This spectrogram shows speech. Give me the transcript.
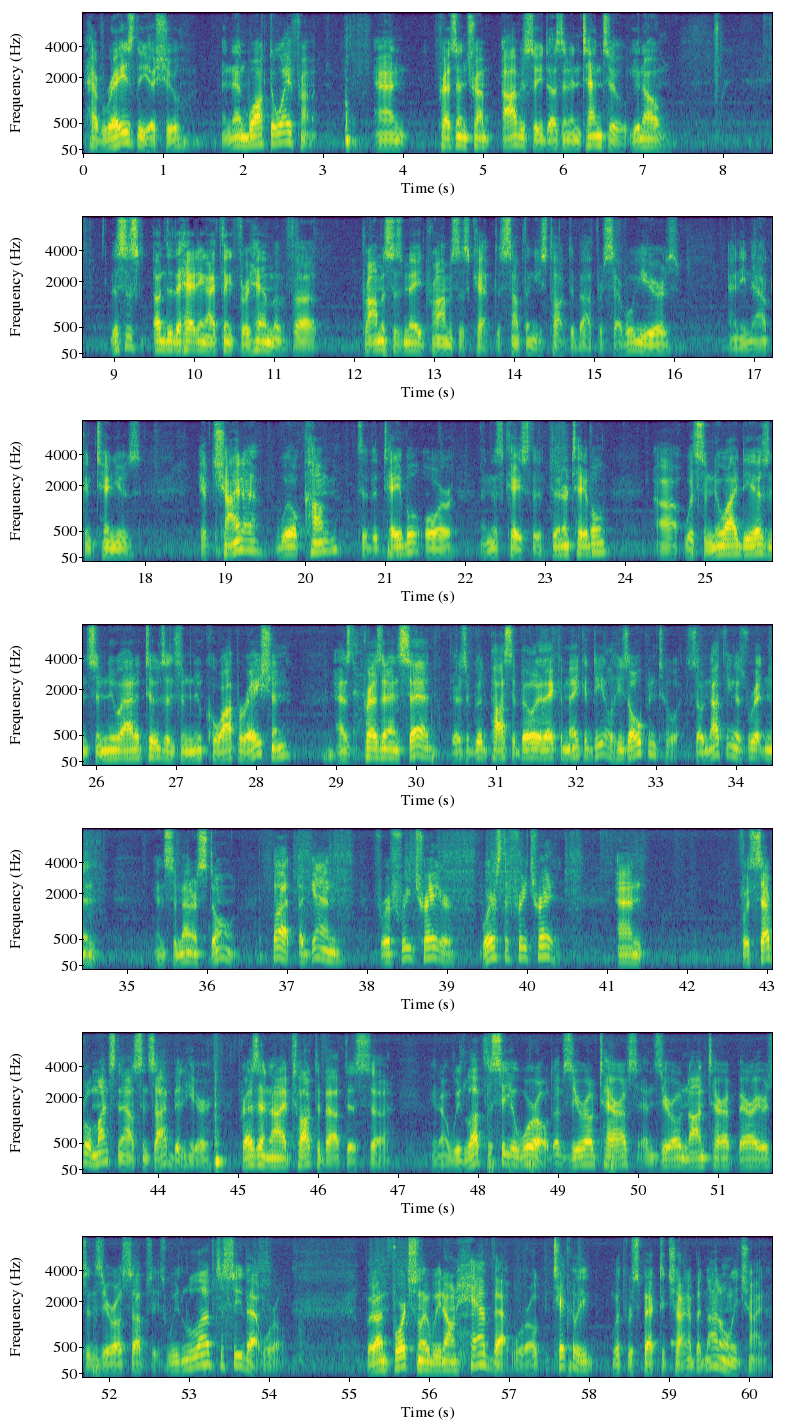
have raised the issue and then walked away from it. And President Trump obviously doesn't intend to. You know, this is under the heading, I think, for him of uh, promises made, promises kept. It's something he's talked about for several years, and he now continues. If China will come to the table, or in this case, the dinner table, uh, with some new ideas and some new attitudes and some new cooperation, as the president said, there's a good possibility they can make a deal. He's open to it. So nothing is written in, in cement or stone. But again, for a free trader, where's the free trade? And for several months now, since I've been here, President and I have talked about this. Uh, you know, we'd love to see a world of zero tariffs and zero non-tariff barriers and zero subsidies. We'd love to see that world. But unfortunately, we don't have that world, particularly with respect to China, but not only China.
